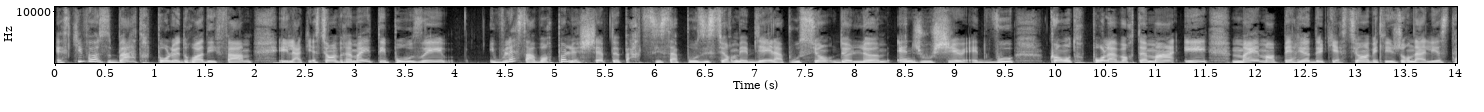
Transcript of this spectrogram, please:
est-ce qu'il va se battre pour le droit des femmes? Et la question a vraiment été posée il voulait savoir pas le chef de parti, sa position, mais bien la position de l'homme. Andrew Scheer, êtes-vous contre pour l'avortement? Et même en période de questions avec les journalistes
